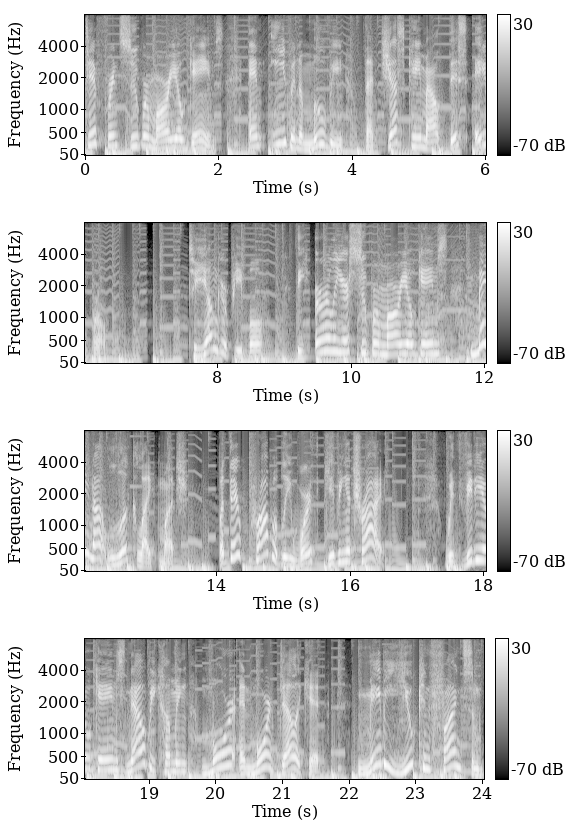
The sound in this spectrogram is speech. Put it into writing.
different Super Mario games, and even a movie that just came out this April. To younger people, the earlier Super Mario games may not look like much, but they're probably worth giving a try. With video games now becoming more and more delicate, maybe you can find some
